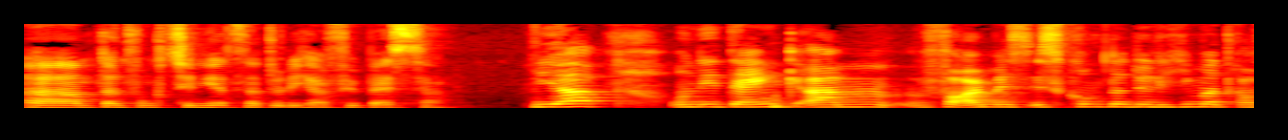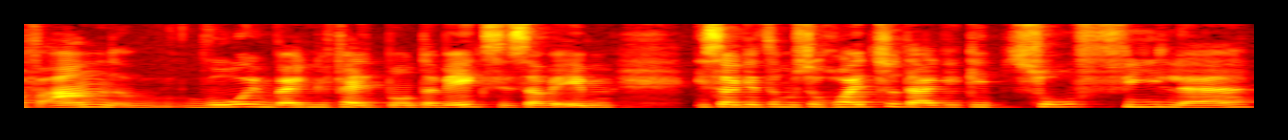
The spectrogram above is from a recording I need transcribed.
ähm, dann funktioniert es natürlich auch viel besser. Ja, und ich denke, ähm, vor allem, es, es kommt natürlich immer darauf an, wo, in welchem Feld man unterwegs ist, aber eben, ich sage jetzt einmal so, heutzutage gibt es so viele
